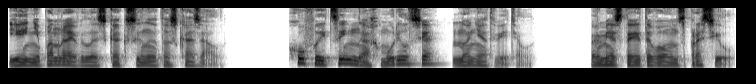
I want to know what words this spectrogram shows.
Ей не понравилось, как сын это сказал. Хуфэйцинь нахмурился, но не ответил. Вместо этого он спросил.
